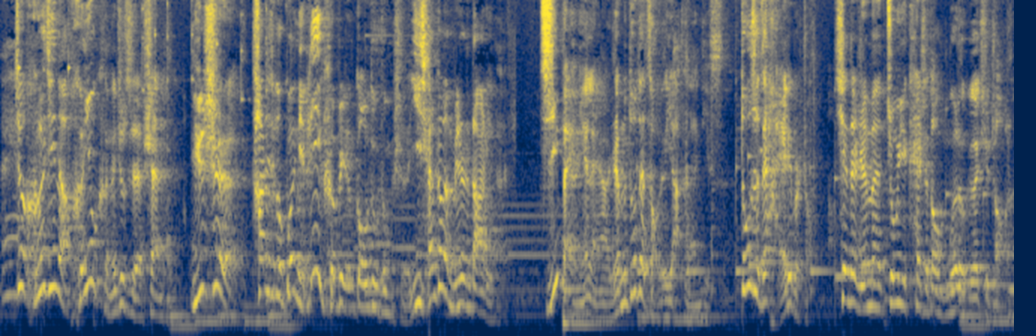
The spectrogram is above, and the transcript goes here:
哎、这个合金呢很有可能就是山头。于是他的这个观点立刻被人高度重视，以前根本没人搭理他。几百年来啊，人们都在找这个亚特兰蒂斯，都是在海里边找。现在人们终于开始到摩洛哥去找了。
